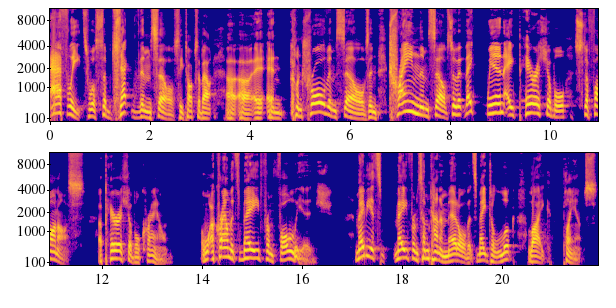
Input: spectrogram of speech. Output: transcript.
Athletes will subject themselves, he talks about, uh, uh, and control themselves and train themselves so that they win a perishable Stephanos, a perishable crown. A crown that's made from foliage. Maybe it's made from some kind of metal that's made to look like plants,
